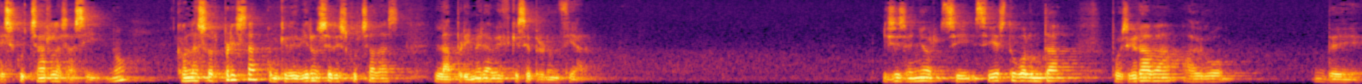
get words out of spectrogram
escucharlas así, ¿no? Con la sorpresa con que debieron ser escuchadas la primera vez que se pronunciaron. Y sí, Señor, si, es tu voluntad, pues graba algo de,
